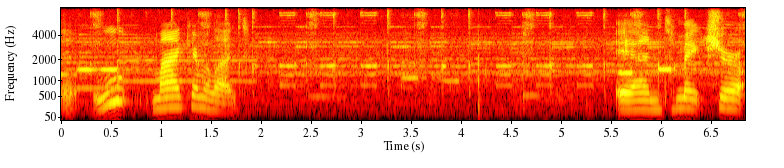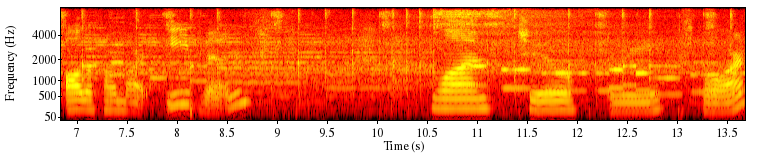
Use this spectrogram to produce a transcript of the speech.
Uh, ooh, my camera lagged. And to make sure all of them are even, one, two, three, four.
